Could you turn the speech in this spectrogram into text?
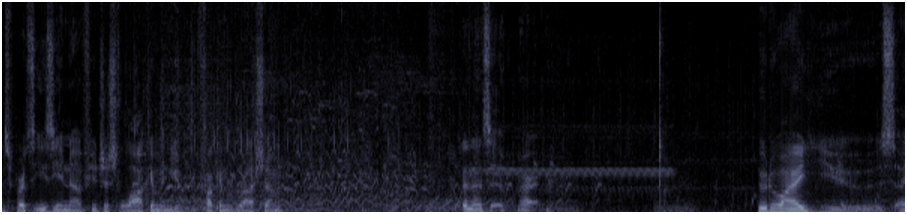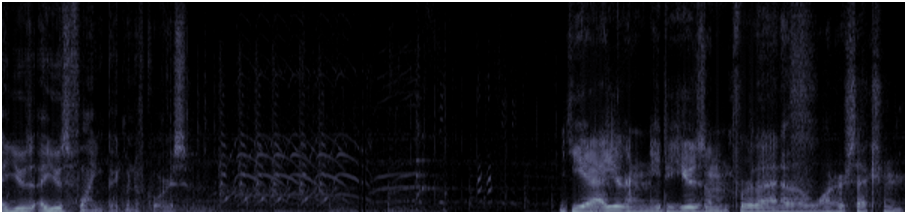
This part's easy enough. You just lock him and you fucking rush him. And that's it. All right. Who do I use? I use I use flying Pikmin, of course. Yeah, you're gonna need to use them for that uh, water section.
